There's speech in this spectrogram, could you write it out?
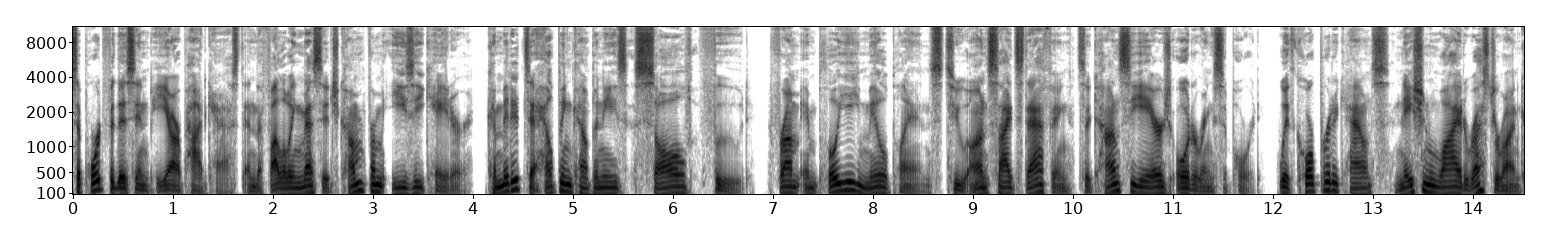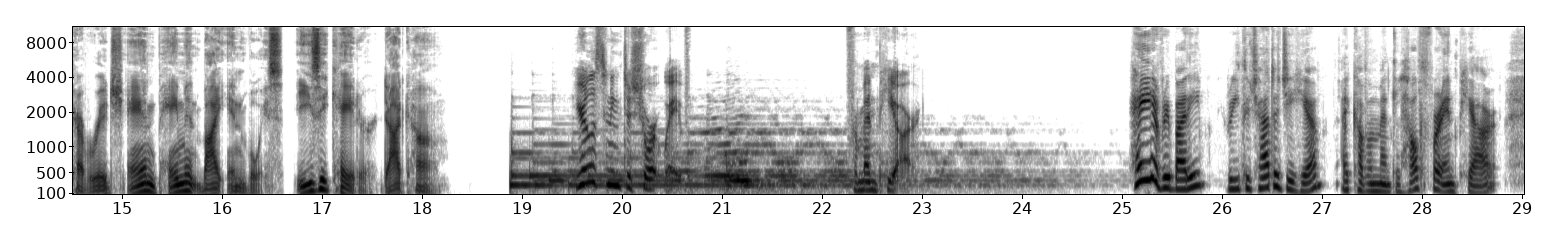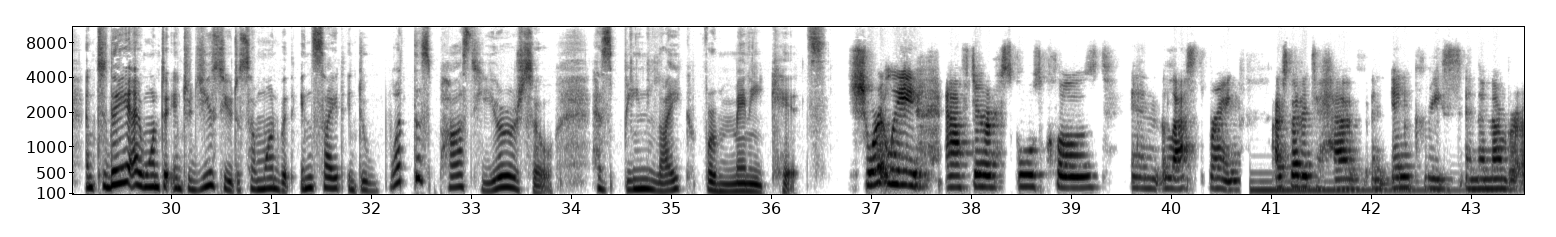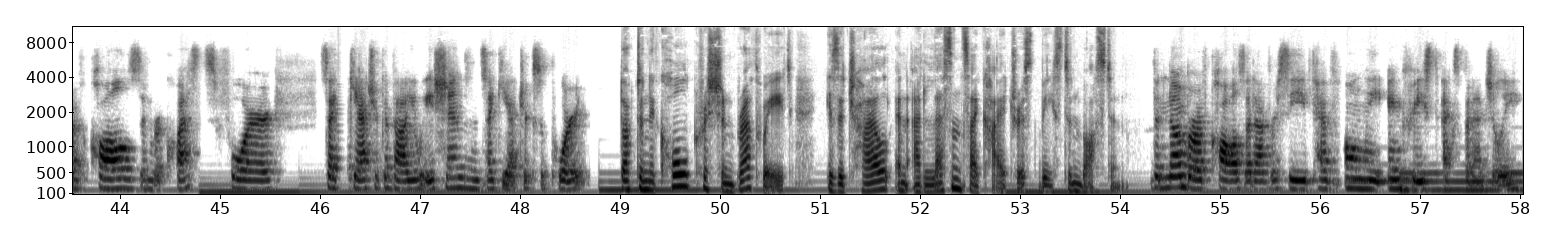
Support for this NPR podcast and the following message come from ezCater, committed to helping companies solve food. From employee meal plans to on site staffing to concierge ordering support. With corporate accounts, nationwide restaurant coverage, and payment by invoice. ezCater.com. You're listening to Shortwave from NPR. Hey, everybody. Ritu Chatterjee here. I cover mental health for NPR. And today I want to introduce you to someone with insight into what this past year or so has been like for many kids. Shortly after schools closed in last spring, I started to have an increase in the number of calls and requests for psychiatric evaluations and psychiatric support. Dr. Nicole Christian Brathwaite is a child and adolescent psychiatrist based in Boston. The number of calls that I've received have only increased exponentially.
